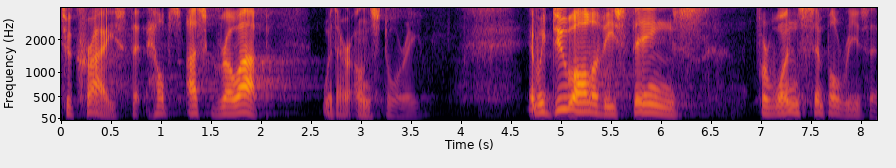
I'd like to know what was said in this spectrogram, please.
to Christ that helps us grow up with our own story. And we do all of these things for one simple reason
